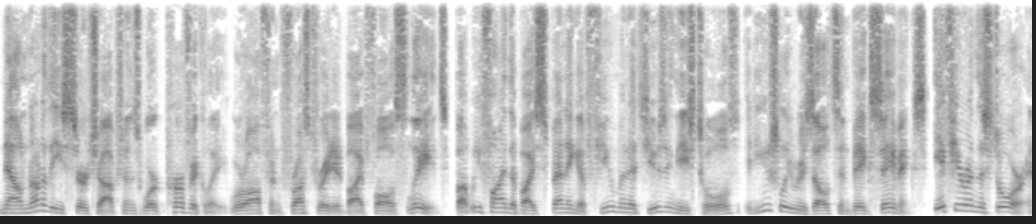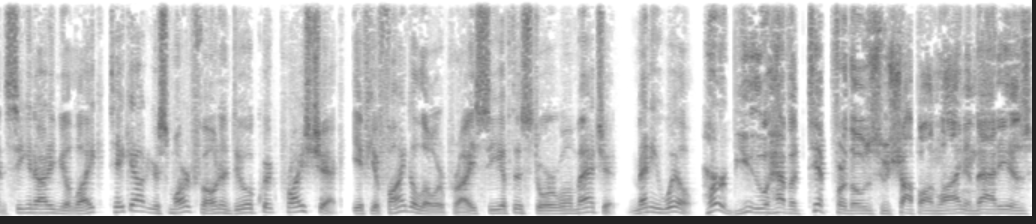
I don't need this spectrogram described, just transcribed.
Now, none of these search options work perfectly. We're often frustrated by false leads, but we find that by spending a few minutes using these tools, it usually results in big savings. If you're in the store and see an item you like, take out your smartphone and do a quick price check. If you find a lower price, see if the store will match it. Many will. Herb, you have a tip for those who shop online, and that is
